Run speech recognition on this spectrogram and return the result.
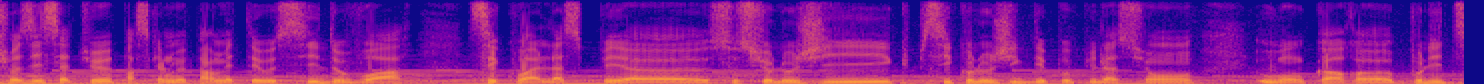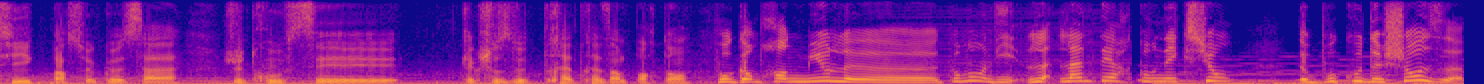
Choisi cette UE parce qu'elle me permettait aussi de voir c'est quoi l'aspect euh, sociologique, psychologique des populations ou encore euh, politique parce que ça, je trouve, c'est quelque chose de très très important. Pour comprendre mieux le, comment on dit, l'interconnexion de beaucoup de choses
